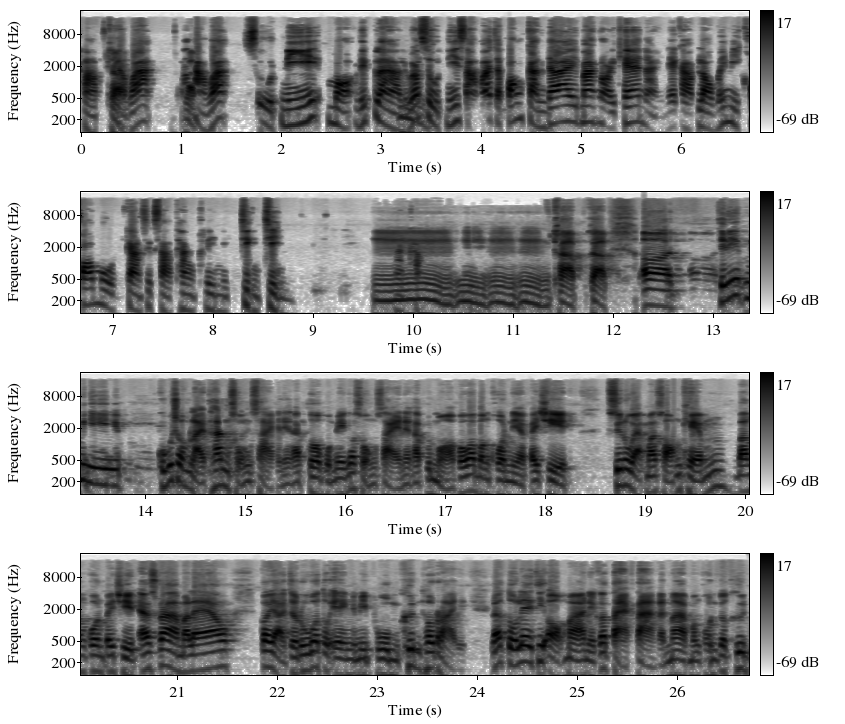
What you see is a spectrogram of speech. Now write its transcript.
ครับ แต่ว่าถามว่าสูตรนี้เหมาะหรือเปล่า หรือว่าสูตรนี้สามารถจะป้องกันได้มากน้อยแค่ไหนนะครับ เราไม่มีข้อมูลการศึกษาทางคลินิกจริง ๆ อืมอืมอืมอืมครับครับเอ่อทีนี้มีคุณผู้ชมหลายท่านสงสัยนะครับ ตัวผมเองก็สงสัยนะครับคุณหมอเพราะว่าบางคนเนี่ยไปฉีดซีโนแวคมา 2 เข็ม บางคนไปฉีดแอสตรามาแล้ว ก็อยากจะรู้ว่าตัวเองมีภูมิขึ้นเท่าไหร่ แล้วตัวเลขที่ออกมาเนี่ยก็แตกต่างกันมาก บางคนก็ขึ้น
